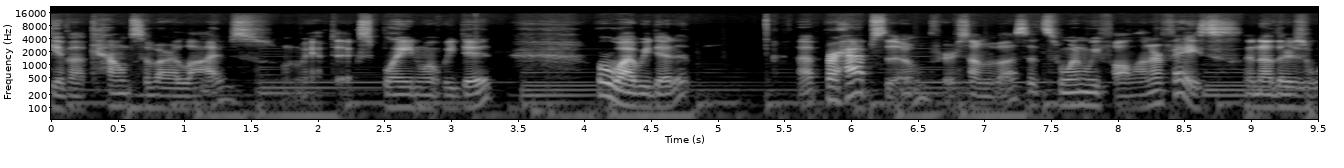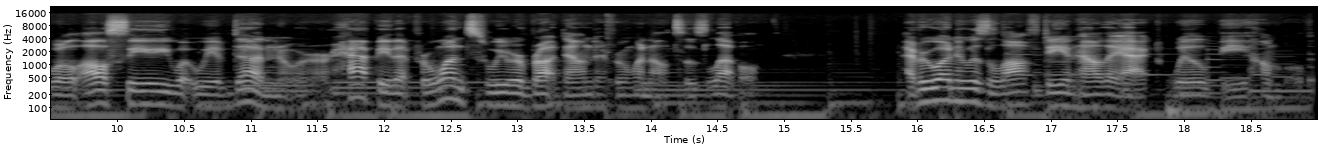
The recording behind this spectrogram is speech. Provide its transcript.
give accounts of our lives, when we have to explain what we did or why we did it. Uh, perhaps, though, for some of us, it's when we fall on our face, and others will all see what we have done, or are happy that for once we were brought down to everyone else's level. Everyone who is lofty in how they act will be humbled.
